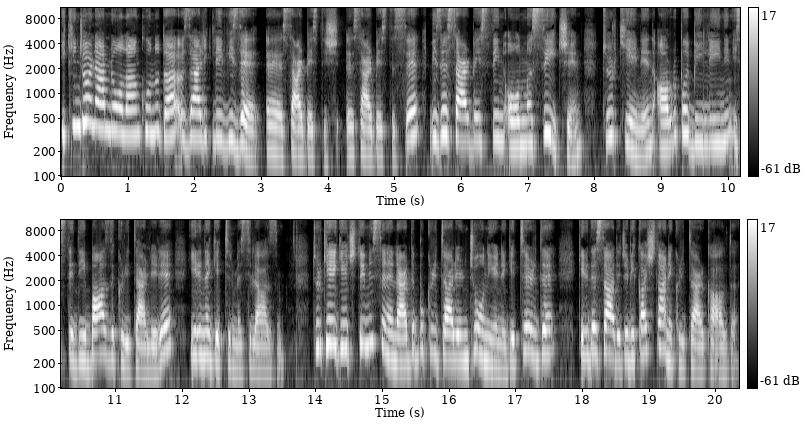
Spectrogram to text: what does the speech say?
İkinci önemli olan konu da özellikle vize e, serbestiş, e, serbestisi. Vize serbestliğin olması için Türkiye'nin Avrupa Birliği'nin istediği bazı kriterleri yerine getirmesi lazım. Türkiye geçtiğimiz senelerde bu kriterlerin çoğunu yerine getirdi. Geride sadece birkaç tane kriter kaldı.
